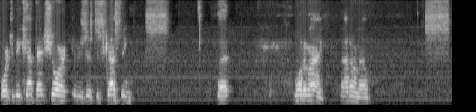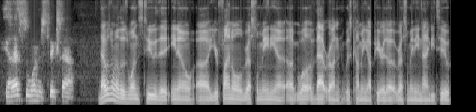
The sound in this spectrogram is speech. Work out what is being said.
for it to be cut that short, it was just disgusting. But what am I? I don't know. Yeah, that's the one that sticks out. That was one of those ones too that you know uh, your final WrestleMania, uh, well, of that run was coming up here, the WrestleMania '92,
